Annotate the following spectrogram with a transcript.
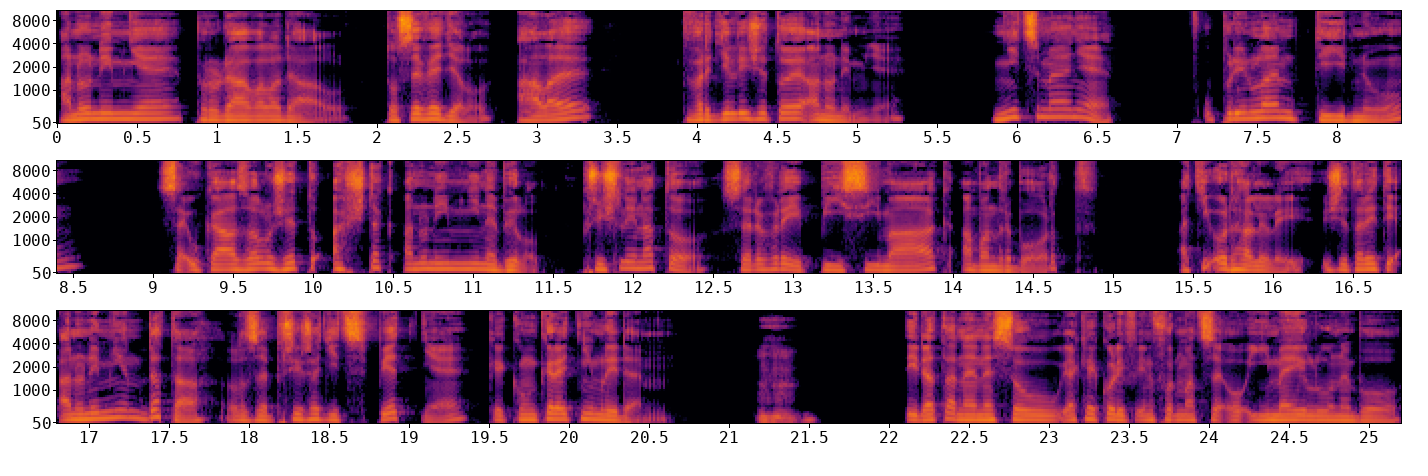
anonymně prodávala dál. To se vědělo, ale tvrdili, že to je anonymně. Nicméně v uplynulém týdnu se ukázalo, že to až tak anonymní nebylo. Přišli na to servery PCMag a Motherboard a ti odhalili, že tady ty anonymní data lze přiřadit zpětně ke konkrétním lidem. Mm-hmm. Ty data nenesou jakékoliv informace o e-mailu nebo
